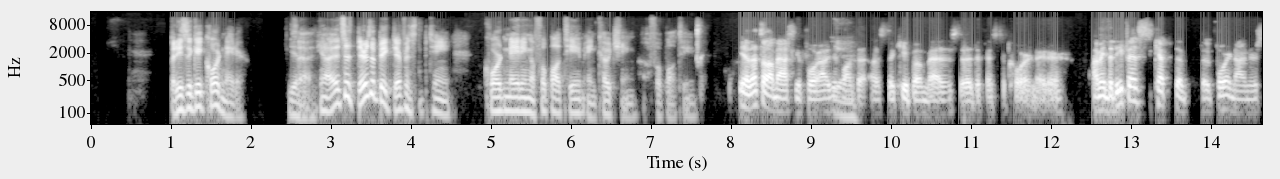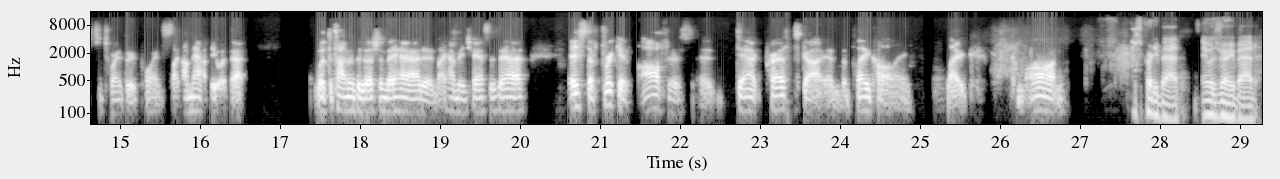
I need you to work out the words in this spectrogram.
But he's a good coordinator. Yeah, So, you know, it's a there's a big difference between coordinating a football team and coaching a football team. yeah, that's all I'm asking for. I just Yeah. want the, us to keep him as the defensive coordinator. I mean, the defense kept the, the 49ers to 23 points. Like, I'm happy with that. With the time of possession they had and like how many chances they had. It's the freaking office and Dak Prescott and the play calling. Like, come on. it's pretty bad. It was very bad.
